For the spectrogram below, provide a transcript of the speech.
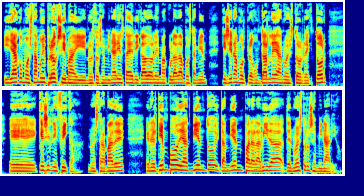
y ya como está muy próxima y nuestro seminario está dedicado a la Inmaculada, pues también quisiéramos preguntarle a nuestro rector eh, qué significa nuestra Madre en el tiempo de Adviento y también para la vida de nuestro seminario.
